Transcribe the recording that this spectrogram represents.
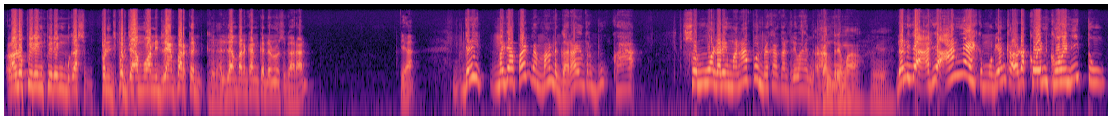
lalu piring-piring bekas per- perjamuan dilempar ke, ke- Hmm. dilemparkan ke Danau Segaran. Ya. Jadi Majapahit memang negara yang terbuka. Semua dari mana pun mereka akan terima yang Akan terima. Nggih. Dan tidak tidak aneh kemudian kalau ada koin-koin itu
